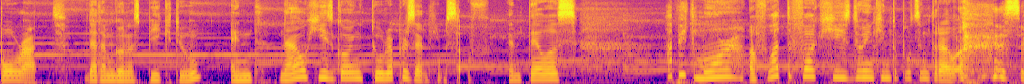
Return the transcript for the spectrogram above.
Borath that I'm gonna speak to, and now he's going to represent himself and tell us a bit more of what the fuck he's doing in Toplocentrala. so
